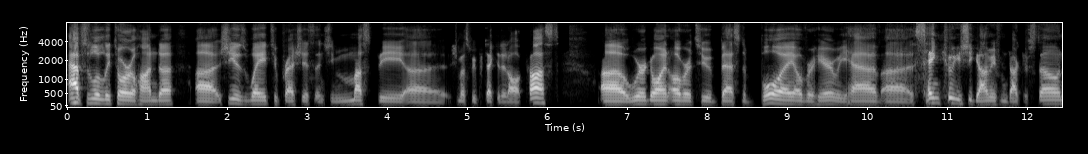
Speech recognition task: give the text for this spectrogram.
Absolutely Toru Honda. Uh, she is way too precious, and she must be uh, she must be protected at all costs. Uh, we're going over to Best Boy over here. We have uh, Senku Ishigami from Dr. Stone,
